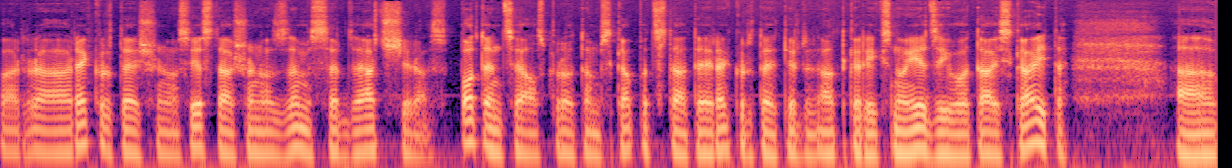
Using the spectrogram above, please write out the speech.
par uh, rekrutēšanos, iestāšanos zemesardzē atšķirās. Potenciāls, protams, kapacitātei rekrutēt ir atkarīgs no iedzīvotāju skaita, uh,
